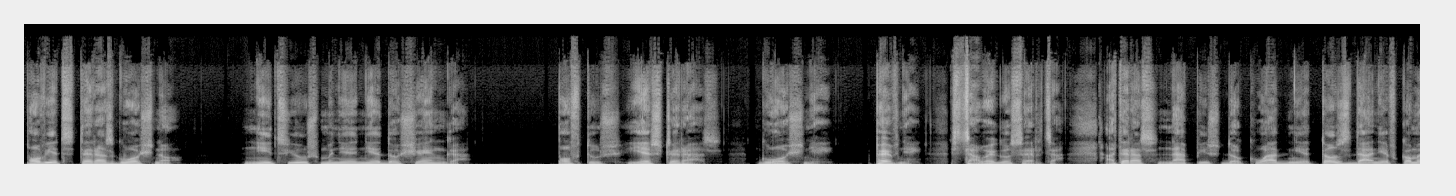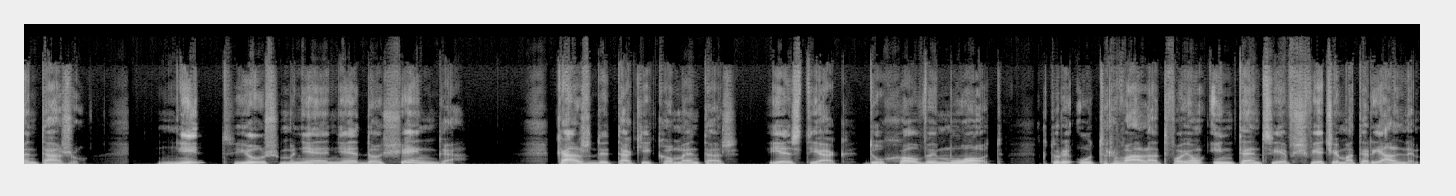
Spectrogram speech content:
Powiedz teraz głośno: Nic już mnie nie dosięga. Powtórz jeszcze raz, głośniej, pewniej, z całego serca. A teraz napisz dokładnie to zdanie w komentarzu. Nic już mnie nie dosięga. Każdy taki komentarz jest jak duchowy młot, który utrwala Twoją intencję w świecie materialnym.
